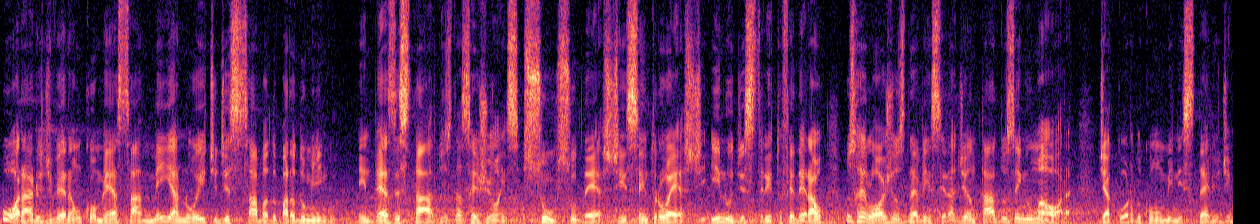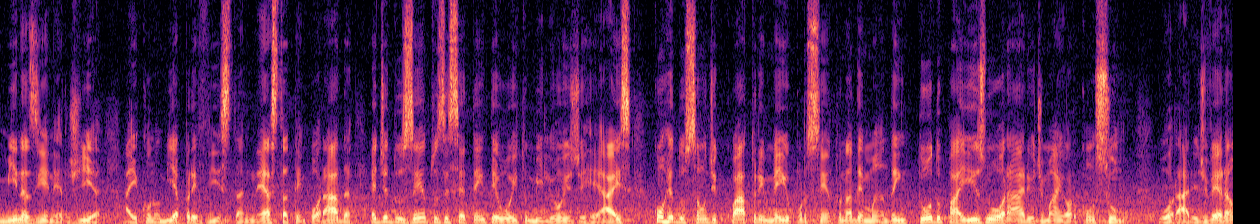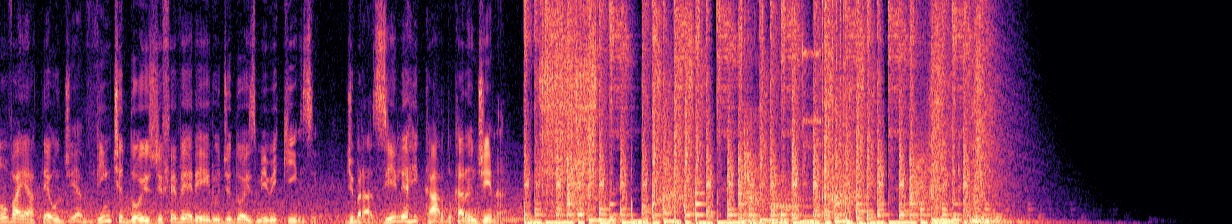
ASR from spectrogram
O horário de verão começa à meia-noite de sábado para domingo. Em 10 estados das regiões Sul, Sudeste e Centro-Oeste e no Distrito Federal, os relógios devem ser adiantados em uma hora. De acordo com o Ministério de Minas e Energia, a economia prevista nesta temporada é de 278 milhões de reais, com redução de 4,5% na demanda em todo o país no horário de maior consumo. O horário de verão vai até o dia 22 de fevereiro de 2015. De Brasília, Ricardo Carandina. Thank you.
